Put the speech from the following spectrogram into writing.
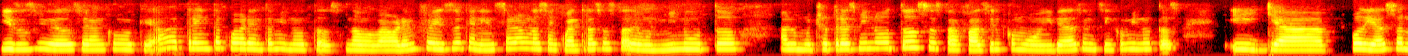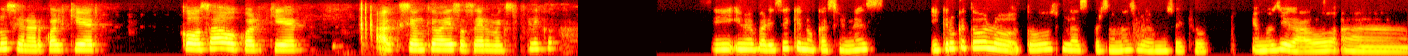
y esos videos eran como que, ah, 30, 40 minutos. No, ahora en Facebook, en Instagram los encuentras hasta de un minuto, a lo mucho tres minutos, está fácil como ideas en cinco minutos, y ya podías solucionar cualquier cosa o cualquier acción que vayas a hacer, ¿me explico? Sí, y me parece que en ocasiones, y creo que todo lo, todas las personas lo hemos hecho, hemos llegado a,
